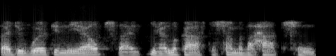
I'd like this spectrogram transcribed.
they do work in the Alps. They you know look after some of the huts and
